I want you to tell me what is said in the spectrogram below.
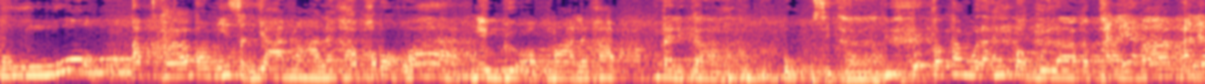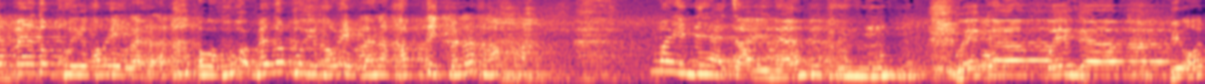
โอ้โหครับครับตอนนี้สัญญาณมาแล้วครับเขาบอกว่านิวยอร์กมาแล้วครับ นาฬิกาเขาคงเพิ่งปลุกสิท่าเขาตั้งเวลาให้ตรงเวลากับไทอันยเนี้ยมากเลอันยเนี้ยแม่ต้องคุยกับเขาเองแล้วนะโอ้พูดแม่ต้องคุยกับเขาเองแล้วนะครับ ติดไปแล้วครับ ไม่แน่ใจนะอือหือ wake up wake up พี่โอ๊ต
